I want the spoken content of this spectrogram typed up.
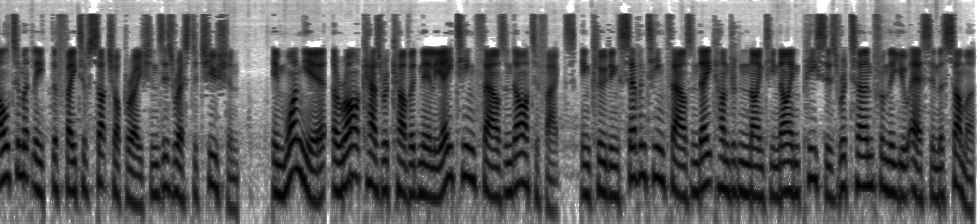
Ultimately, the fate of such operations is restitution. In one year, Iraq has recovered nearly 18,000 artifacts, including 17,899 pieces returned from the U.S. in the summer.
